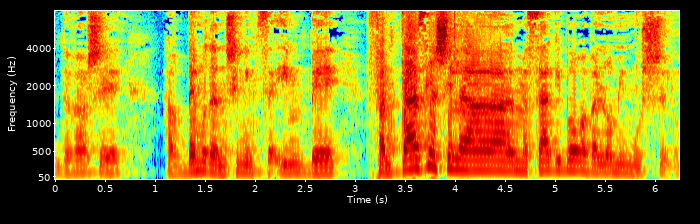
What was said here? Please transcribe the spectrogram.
דבר שהרבה מאוד אנשים נמצאים בפנטזיה של המסע הגיבור, אבל לא מימוש שלו.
